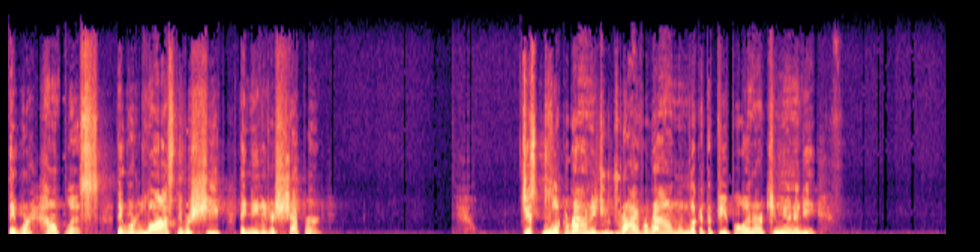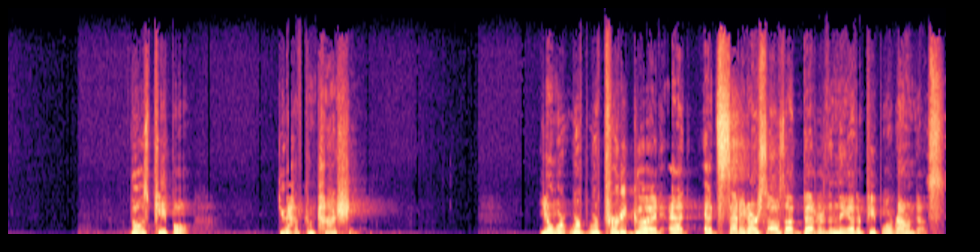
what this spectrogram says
they were helpless, they were lost, they were sheep, they needed a shepherd. Just look around as you drive around and look at the people in our community. Those people, do you have compassion? You know, we're, we're, we're pretty good at, at setting ourselves up better than the other people around us.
